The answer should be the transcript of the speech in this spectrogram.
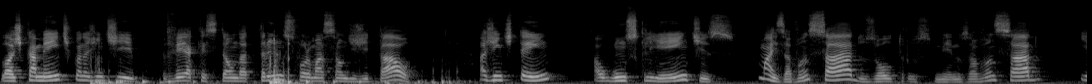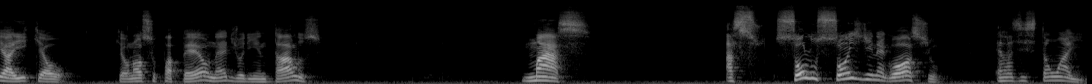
Logicamente, quando a gente vê a questão da transformação digital, a gente tem alguns clientes mais avançados, outros menos avançados, e aí que é o, que é o nosso papel né, de orientá-los mas as soluções de negócio, elas estão aí.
